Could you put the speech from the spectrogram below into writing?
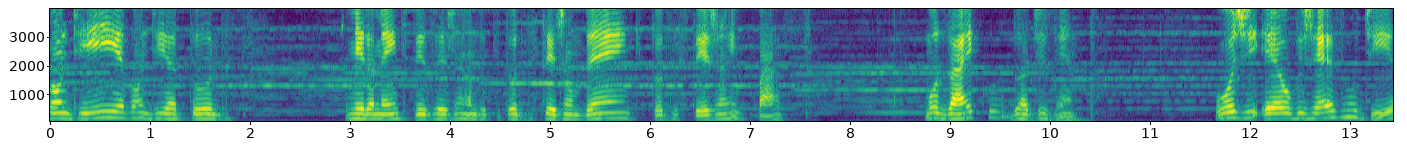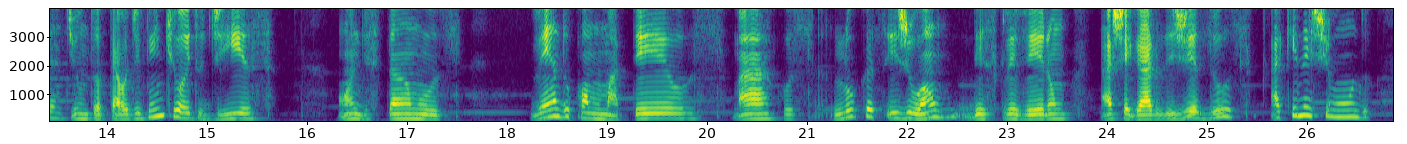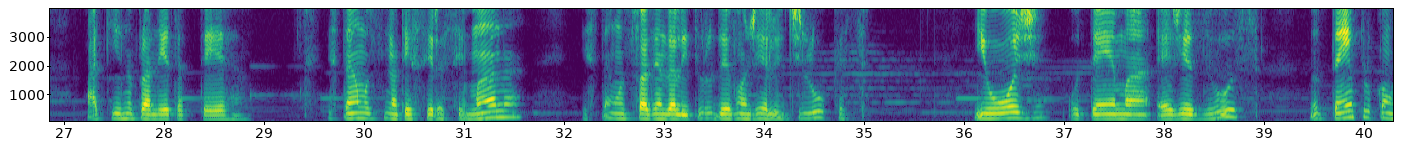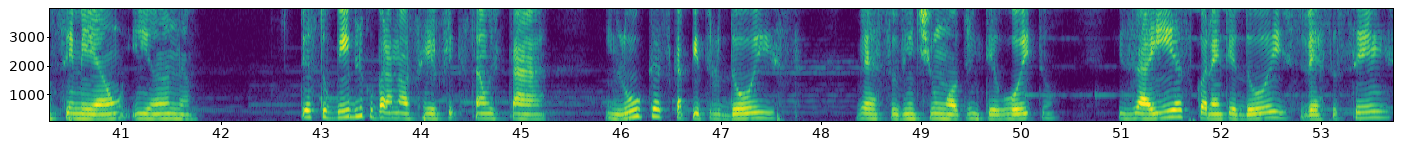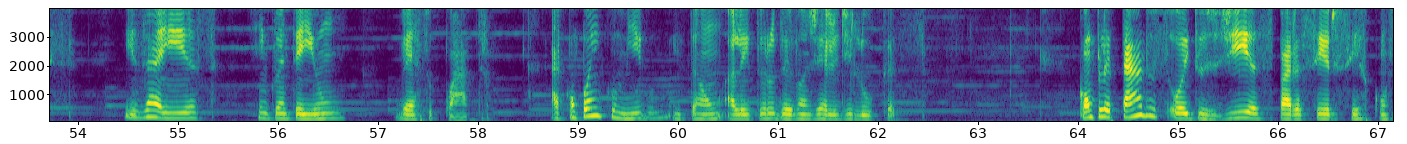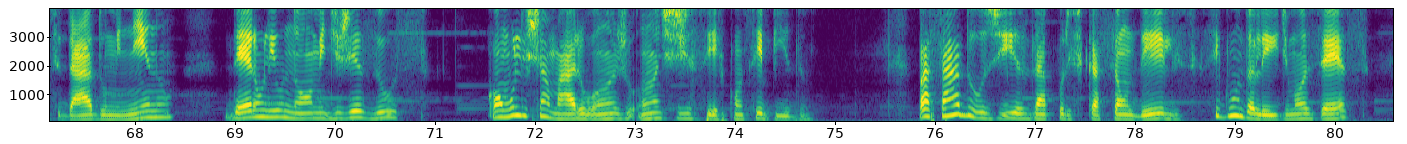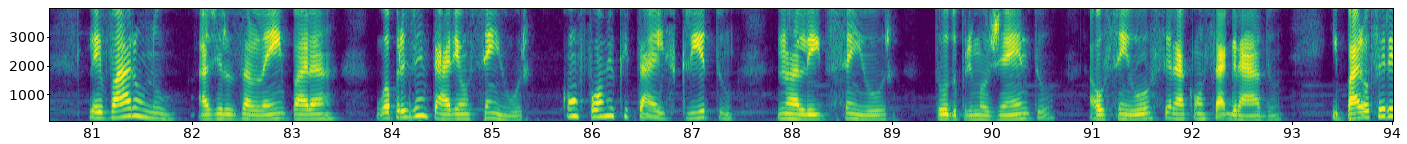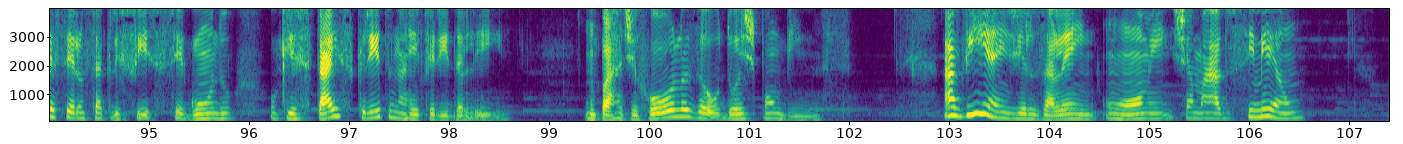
Bom dia, bom dia a todos. Primeiramente, desejando que todos estejam bem, que todos estejam em paz. Mosaico do Advento. Hoje é o vigésimo dia de um total de 28 dias, onde estamos vendo como Mateus, Marcos, Lucas e João descreveram a chegada de Jesus aqui neste mundo, aqui no planeta Terra. Estamos na terceira semana, estamos fazendo a leitura do Evangelho de Lucas. E hoje o tema é Jesus no templo com Simeão e Ana. O texto bíblico para nossa reflexão está em Lucas, capítulo 2, verso 21 ao 38, Isaías 42, verso 6, Isaías 51, verso 4. Acompanhe comigo, então, a leitura do Evangelho de Lucas. Completados oito dias para ser circuncidado o menino, deram-lhe o nome de Jesus, como lhe chamara o anjo antes de ser concebido. Passados os dias da purificação deles, segundo a lei de Moisés, levaram-no a Jerusalém para o apresentarem ao Senhor, conforme o que está escrito na lei do Senhor, todo primogênito ao Senhor será consagrado, e para oferecer um sacrifício segundo o que está escrito na referida lei: um par de rolas ou dois pombinhos. Havia em Jerusalém um homem chamado Simeão,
